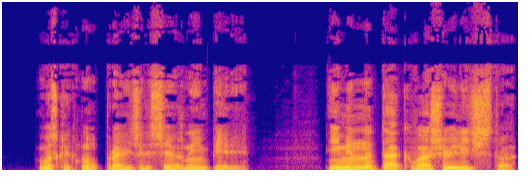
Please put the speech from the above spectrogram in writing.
— воскликнул правитель Северной империи. «Именно так, Ваше Величество!»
